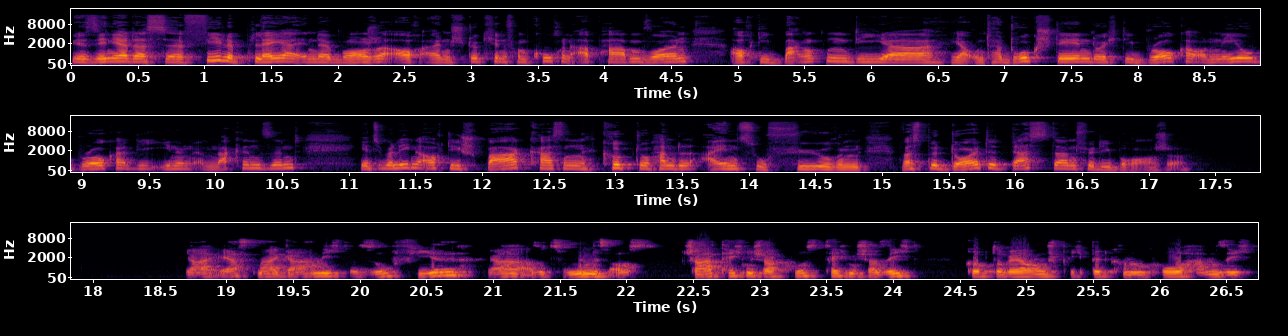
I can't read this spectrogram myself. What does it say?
Wir sehen ja, dass äh, viele Player in der Branche auch ein Stückchen vom Kuchen abhaben wollen. Auch die Banken, die ja, ja unter Druck stehen durch die Broker und Neo-Broker, die ihnen im Nacken sind. Jetzt überlegen auch die Sparkassen, Kryptohandel einzuführen. Was bedeutet das dann für die Branche? Ja, erstmal gar nicht so viel. Ja, also zumindest aus charttechnischer, kurstechnischer Sicht. Kryptowährungen, sprich Bitcoin und Co. haben sich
